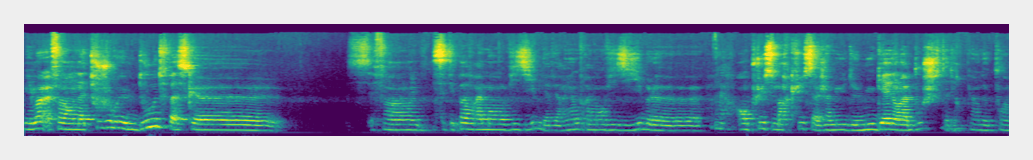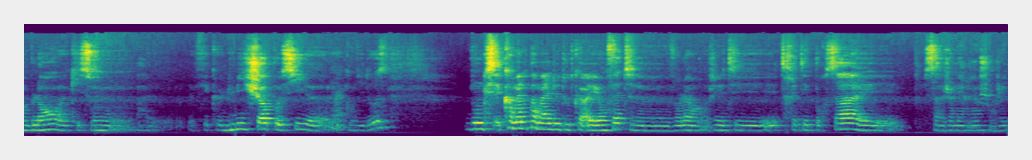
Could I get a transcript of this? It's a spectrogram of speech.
Mais moi, enfin, on a toujours eu le doute parce que Enfin, c'était pas vraiment visible, il n'y avait rien de vraiment visible. En plus, Marcus a jamais eu de muguet dans la bouche, c'est-à-dire plein de points blancs euh, qui sont. Bah, le fait que lui chope aussi euh, la candidose. Donc c'est quand même pas mal de doutes. Et en fait, euh, voilà, j'ai été traitée pour ça et ça n'a jamais rien changé.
